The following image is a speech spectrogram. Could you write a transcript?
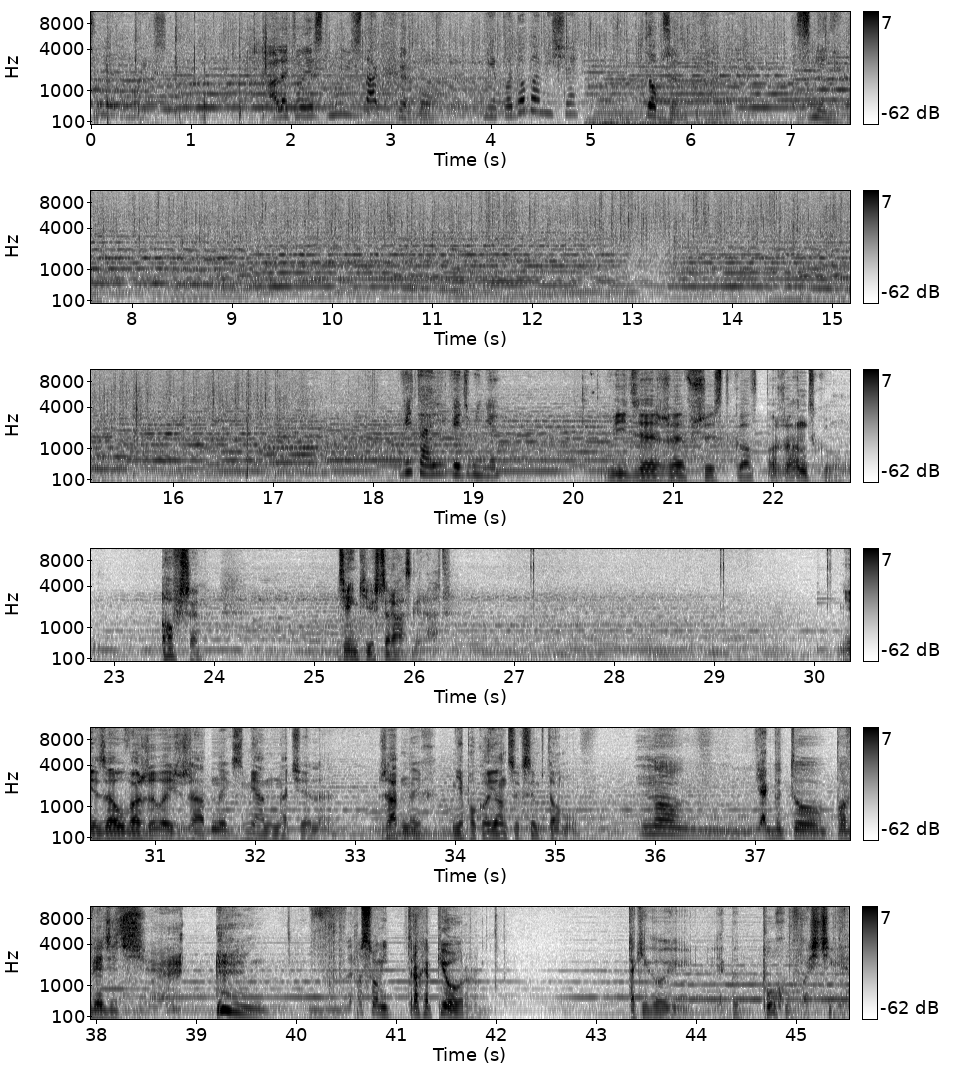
pasuje do moich słów. Ale to jest mój znak herbowy. Nie podoba mi się. Dobrze, ukochana. Zmienię go. Witaj, Wiedźminie. Widzę, że wszystko w porządku. Owszem. Dzięki jeszcze raz, Geralt. Nie zauważyłeś żadnych zmian na ciele? Żadnych niepokojących symptomów? No, jakby tu powiedzieć... Wyrosło mi trochę piór. Takiego jakby puchu właściwie.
